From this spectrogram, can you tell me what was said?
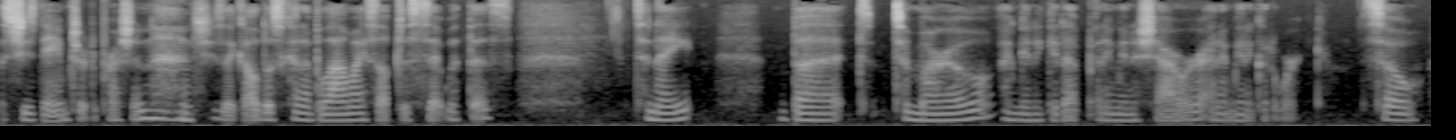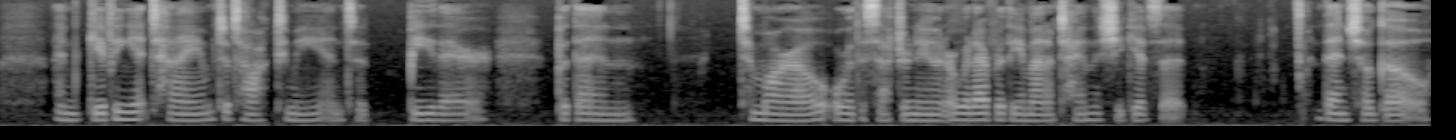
she's named her depression and she's like i'll just kind of allow myself to sit with this tonight, but tomorrow I'm going to get up and I'm going to shower and I'm going to go to work. So I'm giving it time to talk to me and to be there. But then tomorrow or this afternoon or whatever the amount of time that she gives it, then she'll go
